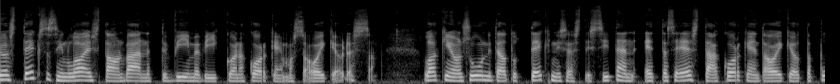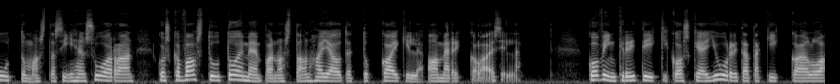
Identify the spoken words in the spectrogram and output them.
Myös Teksasin laista on väännetty viime viikkoina korkeimmassa oikeudessa. Laki on suunniteltu teknisesti siten, että se estää korkeinta oikeutta puuttumasta siihen suoraan, koska vastuu toimeenpanosta on hajautettu kaikille amerikkalaisille. Kovin kritiikki koskee juuri tätä kikkailua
